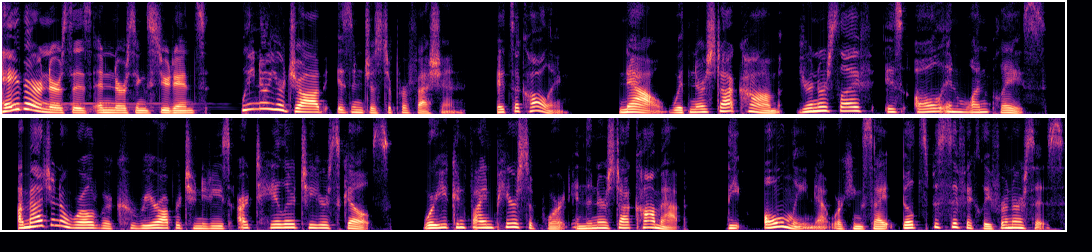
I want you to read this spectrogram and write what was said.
Hey there, nurses and nursing students. We know your job isn't just a profession, it's a calling. Now, with Nurse.com, your nurse life is all in one place. Imagine a world where career opportunities are tailored to your skills, where you can find peer support in the Nurse.com app, the only networking site built specifically for nurses.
